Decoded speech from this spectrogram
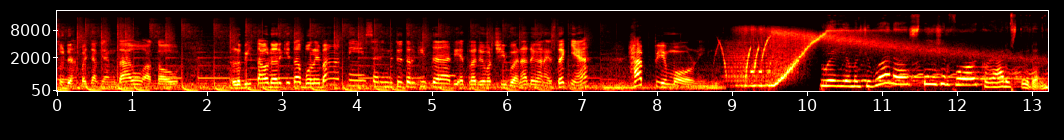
sudah banyak yang tahu atau lebih tahu dari kita boleh banget nih sharing di Twitter kita di @radiomercubuana dengan hashtagnya Happy Morning. Radio Mercubuana, Station for Creative Student.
